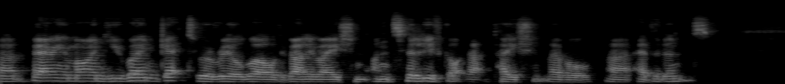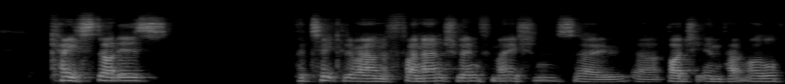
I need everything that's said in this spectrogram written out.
uh, bearing in mind you won't get to a real world evaluation until you've got that patient level uh, evidence. Case studies, particularly around the financial information, so uh, budget impact model,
